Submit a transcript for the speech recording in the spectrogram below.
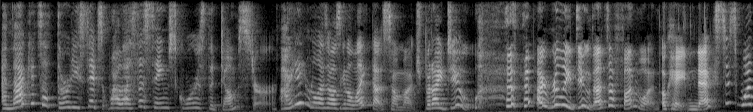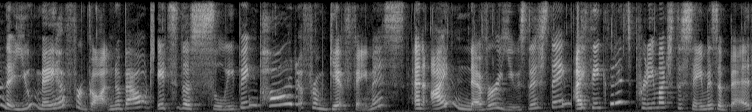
And that gets a 36. Wow, that's the same score as the dumpster. I didn't realize I was gonna like that so much, but I do. I really do. That's a fun one. Okay, next is one that you may have forgotten about. It's the sleeping pod from Get Famous. And I never use this thing. I think that it's pretty much the same as a bed,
